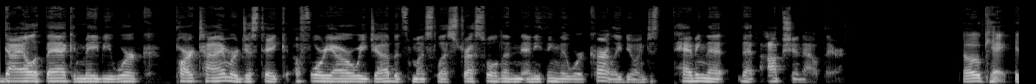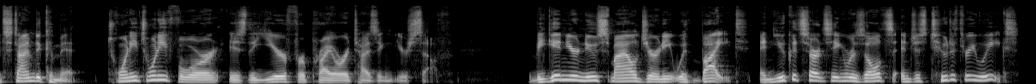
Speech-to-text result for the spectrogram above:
dial it back and maybe work part time or just take a 40 hour week job that's much less stressful than anything that we're currently doing. Just having that that option out there. Okay, it's time to commit. 2024 is the year for prioritizing yourself. Begin your new smile journey with Byte, and you could start seeing results in just two to three weeks.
